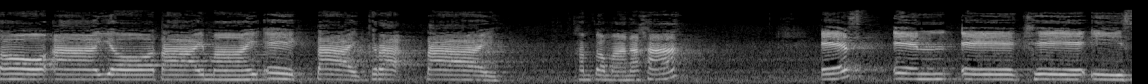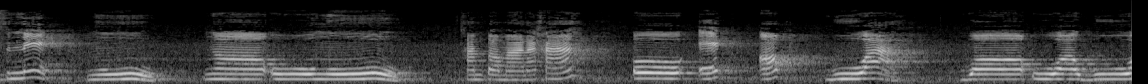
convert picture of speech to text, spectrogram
ตออายอตายไม้เอกตายกระตายคำต่อมานะคะ S N A K E snake งู งออูงูคำต่อมานะคะ O X of วัว วออัววัว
